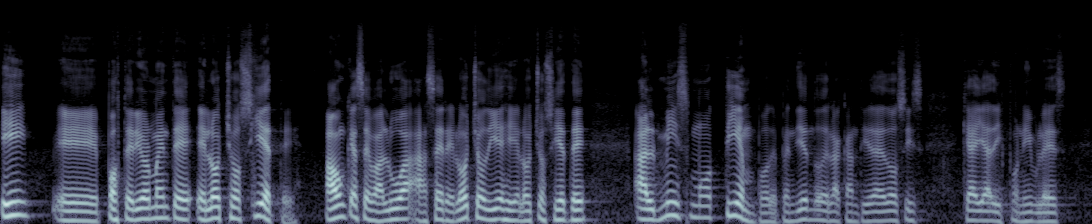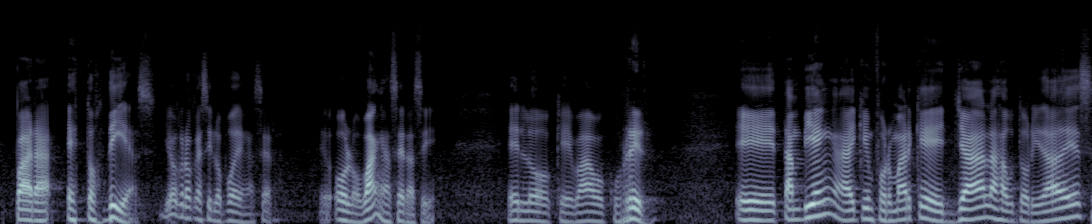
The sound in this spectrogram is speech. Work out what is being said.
y eh, posteriormente el 87, aunque se evalúa hacer el 810 y el 87 al mismo tiempo, dependiendo de la cantidad de dosis que haya disponibles para estos días. Yo creo que sí lo pueden hacer, eh, o lo van a hacer así, es lo que va a ocurrir. Eh, también hay que informar que ya las autoridades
